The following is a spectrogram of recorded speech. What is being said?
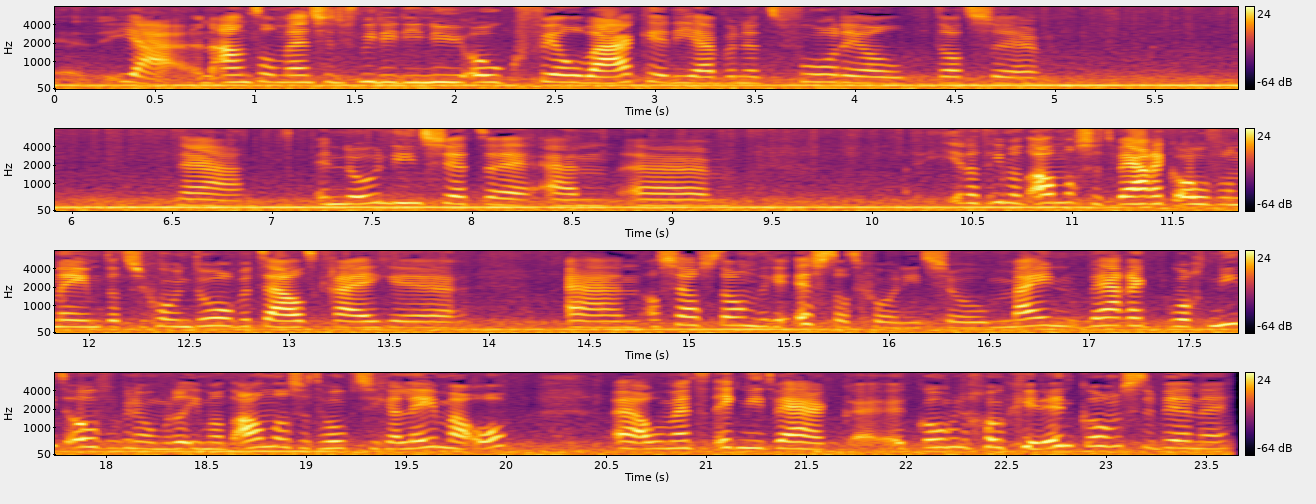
uh, ja, een aantal mensen in de familie die nu ook veel waken, die hebben het voordeel dat ze nou ja, in loondienst zitten en uh, dat iemand anders het werk overneemt, dat ze gewoon doorbetaald krijgen. En als zelfstandige is dat gewoon niet zo. Mijn werk wordt niet overgenomen door iemand anders. Het hoopt zich alleen maar op. Uh, op het moment dat ik niet werk, uh, komen er ook geen inkomsten binnen.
